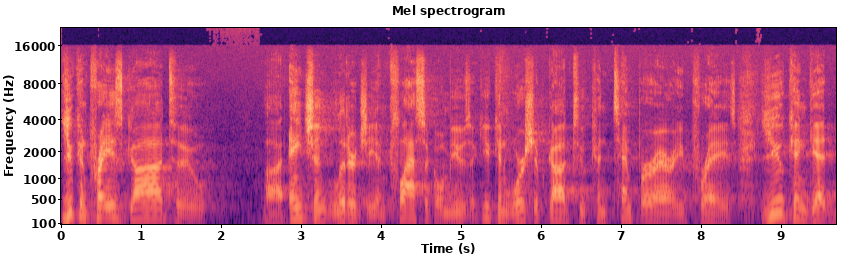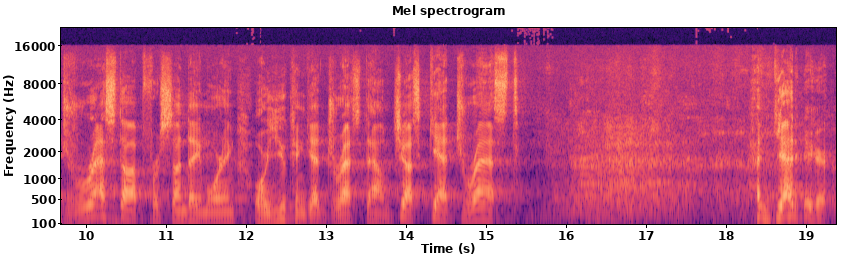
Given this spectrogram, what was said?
You can praise God to uh, ancient liturgy and classical music. You can worship God to contemporary praise. You can get dressed up for Sunday morning or you can get dressed down. Just get dressed and get here.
